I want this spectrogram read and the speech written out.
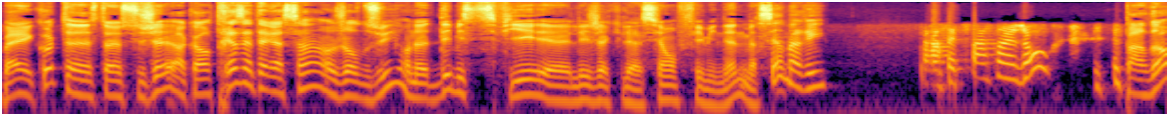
Ben écoute, euh, c'est un sujet encore très intéressant aujourd'hui. On a démystifié l'éjaculation féminine. Merci Anne-Marie. En fait, tu passes un jour? Pardon?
